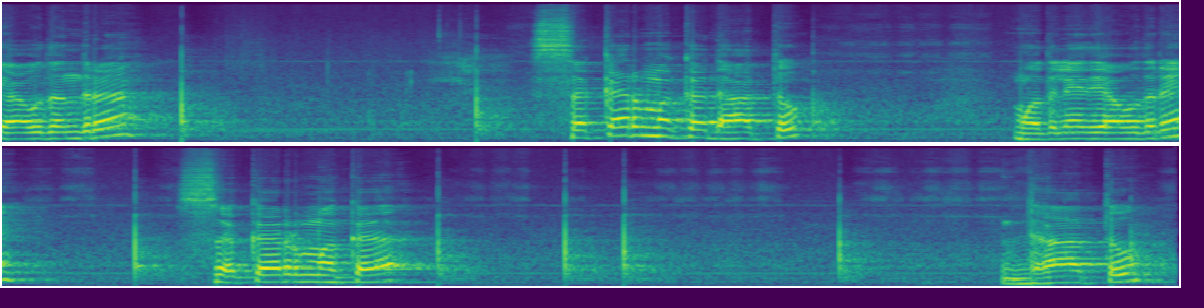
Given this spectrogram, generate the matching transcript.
ಯಾವುದಂದ್ರೆ ಸಕರ್ಮಕ ಧಾತು. ಮೊದಲನೇದು ಯಾವುದ್ರಿ? ಸಕರ್ಮಕ ಧಾತು.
